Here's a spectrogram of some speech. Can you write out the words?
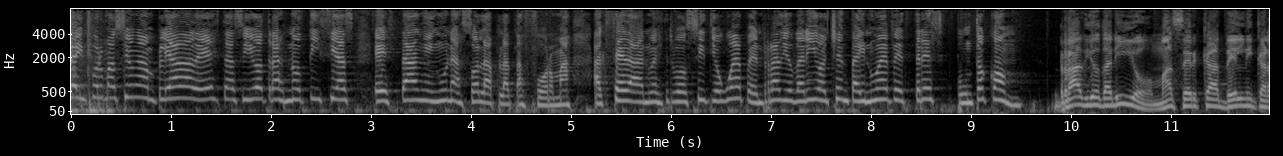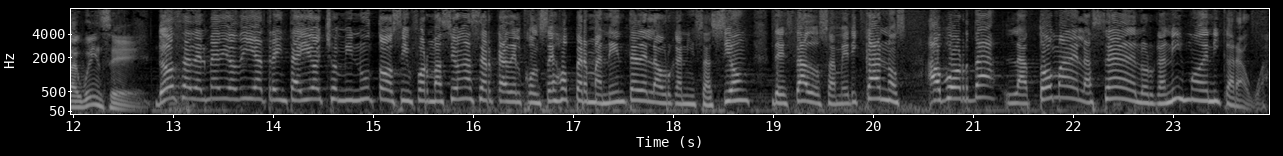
La información ampliada de estas y otras noticias están en una sola plataforma. Acceda a nuestro sitio web en radiodarío893.com. Radio Darío, más cerca del nicaragüense. 12 del mediodía, 38 minutos. Información acerca del Consejo Permanente de la Organización de Estados Americanos. Aborda la toma de la sede del organismo de Nicaragua.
